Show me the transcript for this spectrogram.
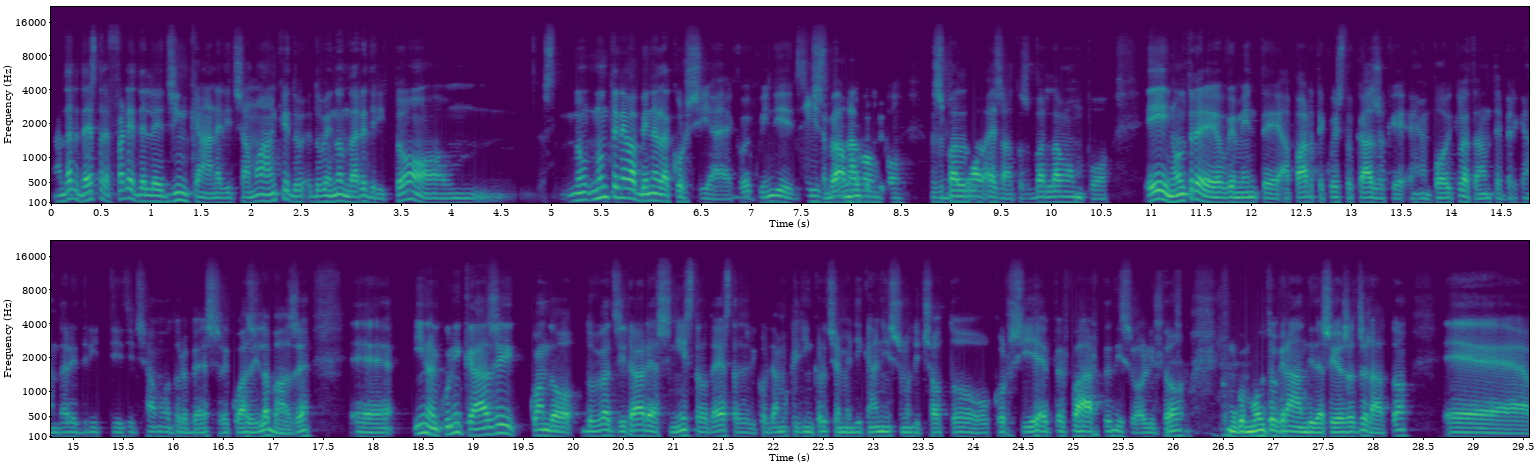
andare a destra e fare delle gincane, diciamo, anche do- dovendo andare dritto, um, non, non, teneva bene la corsia, ecco, e quindi sì, sballava un po'. Sballava, esatto, sballava un po'. E inoltre, ovviamente, a parte questo caso che è un po' eclatante perché andare dritti, diciamo, dovrebbe essere quasi la base, eh, in alcuni casi, quando doveva girare a sinistra o a destra, ricordiamo che gli incroci americani sono 18 corsie per parte di solito, comunque molto grandi, adesso io ho esagerato, eh,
